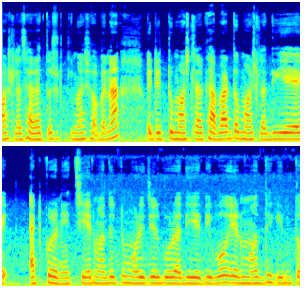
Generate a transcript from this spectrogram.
মশলা ছাড়া তো শুটকি মাছ হবে না। এটা একটু মশলার খাবার, তো মশলা দিয়ে অ্যাড করে নিচ্ছি। এর মধ্যে একটু মরিচের গুঁড়া দিয়ে দিব। এর মধ্যে কিন্তু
